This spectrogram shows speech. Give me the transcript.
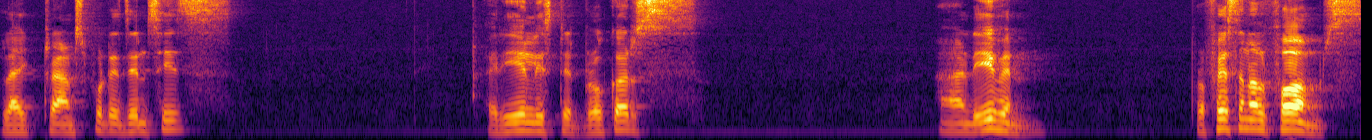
like transport agencies, real estate brokers, and even professional firms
